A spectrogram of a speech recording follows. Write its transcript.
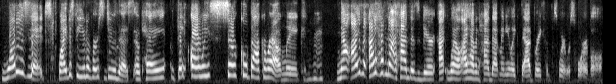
What is it? Why does the universe do this? Okay, they always circle back around. Like mm-hmm. now, I've I have not had this very I, well. I haven't had that many like bad breakups where it was horrible,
